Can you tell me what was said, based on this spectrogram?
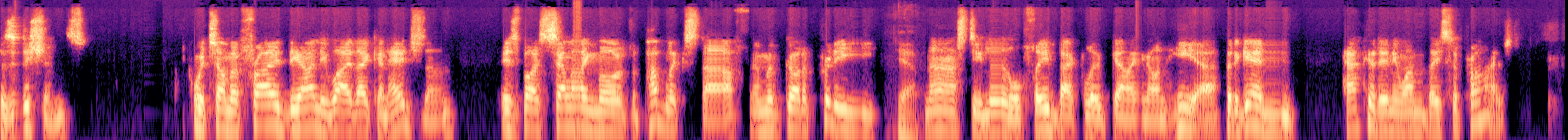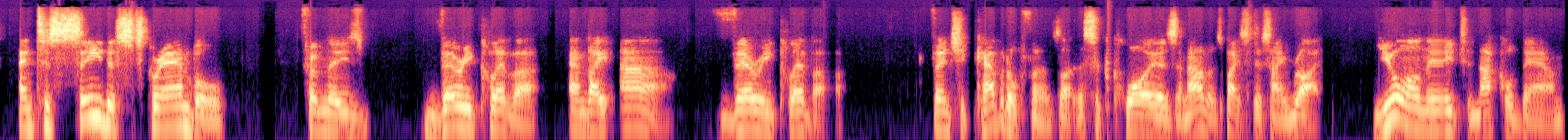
positions, which I'm afraid the only way they can hedge them is by selling more of the public stuff. And we've got a pretty yeah. nasty little feedback loop going on here. But again, how could anyone be surprised? And to see the scramble from these very clever, and they are very clever venture capital firms like the Sequoias and others, basically saying, right, you all need to knuckle down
